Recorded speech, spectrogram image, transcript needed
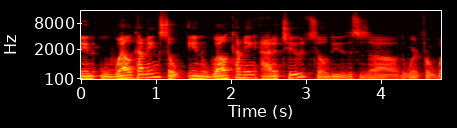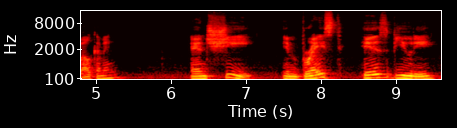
In welcoming, so in welcoming attitude, so the, this is uh, the word for welcoming. And she embraced his beauty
